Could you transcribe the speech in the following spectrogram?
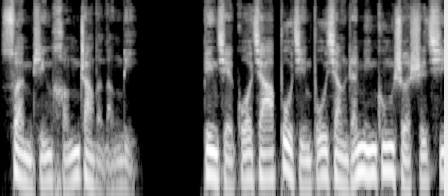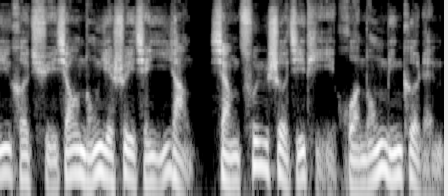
算平衡账的能力，并且国家不仅不像人民公社时期和取消农业税前一样向村社集体或农民个人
